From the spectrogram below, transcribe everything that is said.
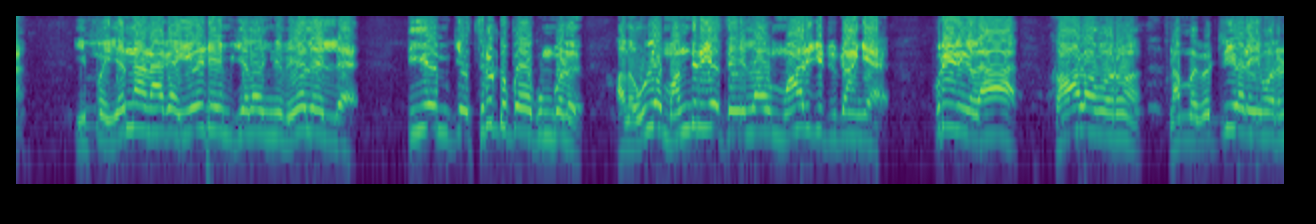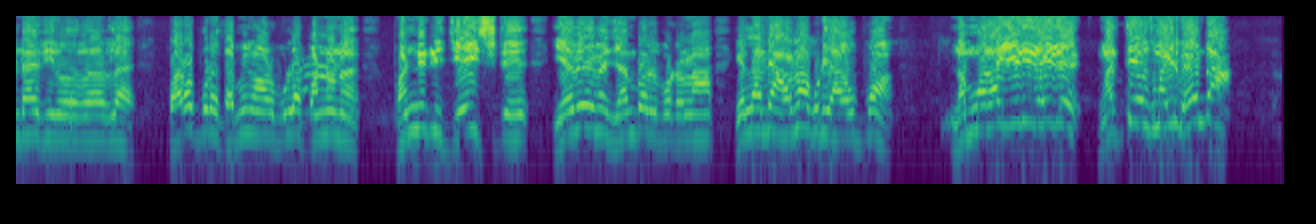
இப்ப என்னன்னாக்கா ஏடிஎம்கே எல்லாம் இங்க வேலை இல்ல. டிஎம்கே திருட்டு போய கும்பல். அந்த உள்ள மந்திரியே தெ- எல்லாரும் மாறிக்கிட்டு இருக்காங்க. புரியுதுங்களா? காலம் வரும். நம்ம வெற்றி அடையும் ரெண்டாயிரத்தி இருபது ஆறுல பரப்புற தமிழ்நாடு ஃபுல்லாக பண்ணணும். பண்ணிட்டு ஜெயிச்சுட்டு எவன் ஜம்பர் போட்டலாம் எல்லாத்தையும் அருணாக்குடி அழைப்போம் நம்ம தான் ஈடி ரைடு. மத்திய அரசு மயிர் வேண்டாம்.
